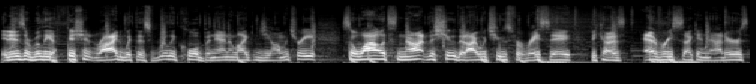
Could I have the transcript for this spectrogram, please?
It is a really efficient ride with this really cool banana-like geometry. So while it's not the shoe that I would choose for race day because every second matters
